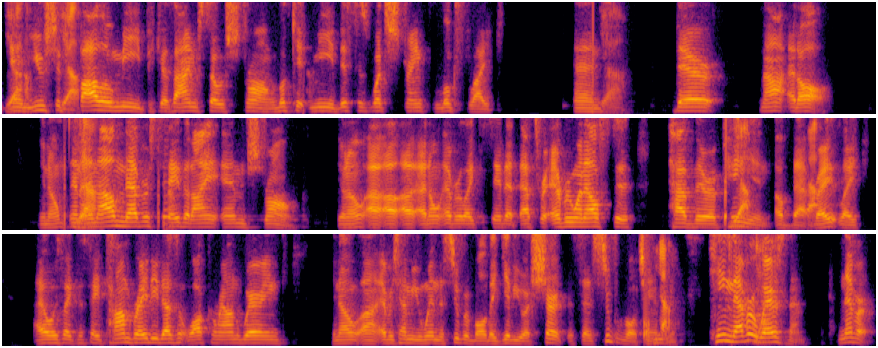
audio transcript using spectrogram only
Yeah, and you should yeah. follow me because I'm so strong. Look at me. This is what strength looks like. And yeah. they're not at all, you know, and, yeah. and I'll never say that I am strong. You know, I, I, I, don't ever like to say that that's for everyone else to have their opinion of that. Right. Like I always like to say, Tom Brady doesn't walk around wearing you know, uh, every time you win the Super Bowl, they give you a shirt that says Super Bowl champion. Yeah. He never yeah. wears them. Never.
